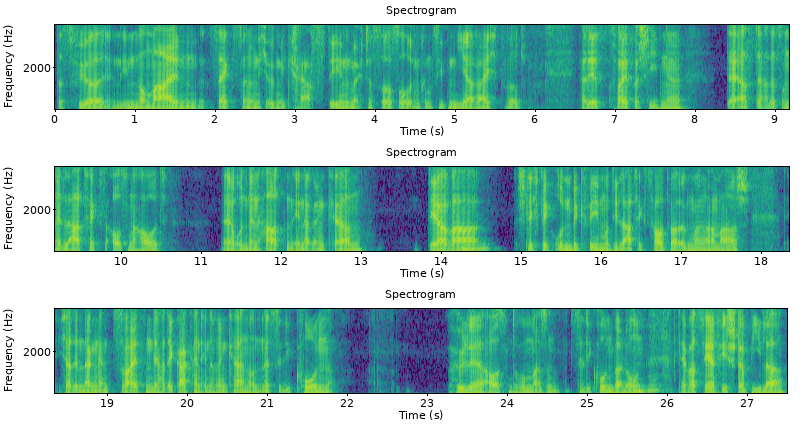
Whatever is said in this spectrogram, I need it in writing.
Das für im normalen Sex, wenn du nicht irgendwie krass dehnen möchtest, so, so im Prinzip nie erreicht wird. Ich hatte jetzt zwei verschiedene. Der erste hatte so eine Latex-Außenhaut äh, und einen harten inneren Kern. Der war mhm. schlichtweg unbequem und die Latexhaut war irgendwann am Arsch. Ich hatte dann einen zweiten, der hatte gar keinen inneren Kern und eine Silikon Hülle außenrum, also ein Silikonballon. Mhm. Der war sehr viel stabiler.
